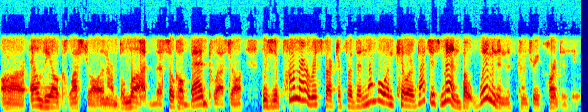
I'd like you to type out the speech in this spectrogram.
our LDL cholesterol in our blood, the so-called bad cholesterol, which is a primary risk factor for the number one killer of not just men but women in this country, heart disease.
